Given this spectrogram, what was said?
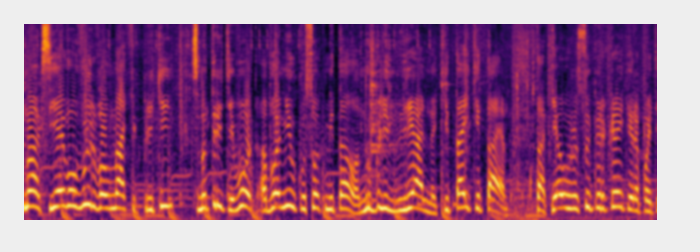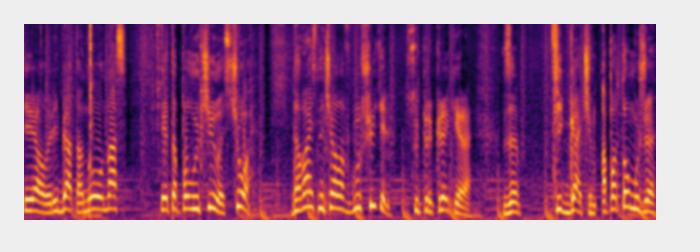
Макс, я его вырвал нафиг, прикинь. Смотрите, вот, обломил кусок металла. Ну, блин, реально, Китай Китаем. Так, я уже суперкрекера потерял, ребята, но у нас это получилось. Че? Давай сначала в глушитель суперкрекера зафигачим, а потом уже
